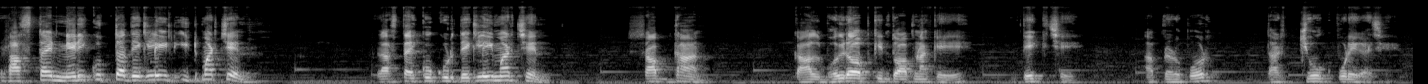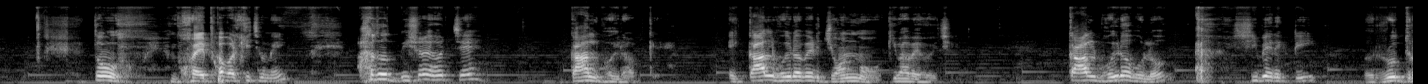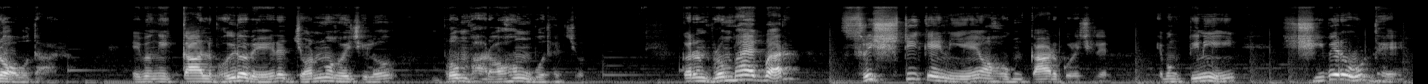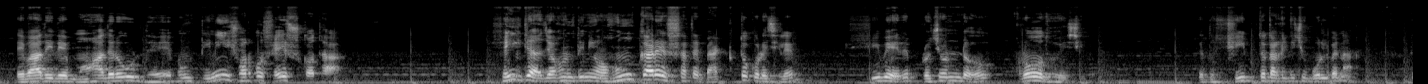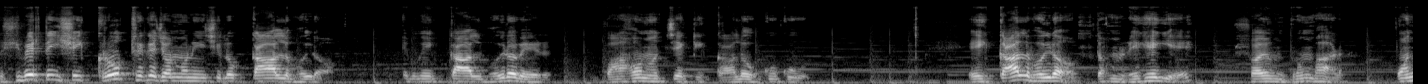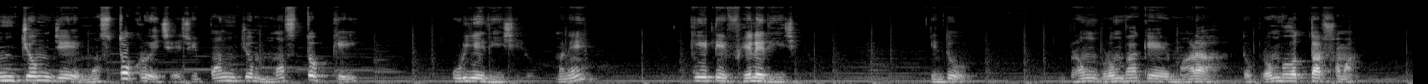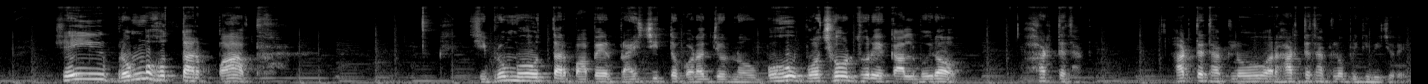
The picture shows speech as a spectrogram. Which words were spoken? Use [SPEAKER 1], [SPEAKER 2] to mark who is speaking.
[SPEAKER 1] রাস্তায় নেড়ি কুত্তা দেখলেই ইট মারছেন? রাস্তায় কুকুর দেখলেই মারছেন? সাবধান। কাল ভৈরব কিন্তু আপনাকে দেখছে। আপনার ওপর তার চোখ পড়ে গেছে। তো ভয় পাওয়ার কিছু নেই। আদত বিষয় হচ্ছে কাল ভৈরবকে। এই কাল ভৈরবের জন্ম কীভাবে হয়েছিল? কাল ভৈরব হলো শিবের একটি রুদ্র অবতার। এবং এই কাল ভৈরবের জন্ম হয়েছিল ব্রহ্মার অহংবোধের জন্য। কারণ ব্রহ্মা একবার সৃষ্টিকে নিয়ে অহংকার করেছিলেন এবং তিনি শিবের ঊর্ধ্বে, দেবাদিদেব মহাদেবের ঊর্ধ্বে এবং তিনি সর্বশেষ কথা, সেইটা যখন তিনি অহংকারের সাথে ব্যক্ত করেছিলেন, শিবের প্রচণ্ড ক্রোধ হয়েছিল। কিন্তু শিব তো তাকে কিছু বলবে না। তো শিবের তেই সেই ক্রোধ থেকে জন্ম নিয়েছিল কাল ভৈরব। এবং এই কাল ভৈরবের বাহন হচ্ছে একটি কালো কুকুর। এই কাল ভৈরব তখন রেগে গিয়ে স্বয়ং ব্রহ্মার পঞ্চম যে মস্তক রয়েছে, সেই পঞ্চম মস্তককেই উড়িয়ে দিয়েছিল। মানে কেটে ফেলে দিয়েছিল। কিন্তু ব্রহ্ম, ব্রহ্মাকে মারা তো ব্রহ্ম হত্যার সমান। সেই ব্রহ্ম হত্যার পাপ, সেই ব্রহ্ম হত্যার পাপের প্রায়শ্চিত্ত করার জন্য বহু বছর ধরে কাল ভৈরব হাঁটতে থাকল। হাঁটতে থাকল আর হাঁটতে থাকল পৃথিবী জুড়ে।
